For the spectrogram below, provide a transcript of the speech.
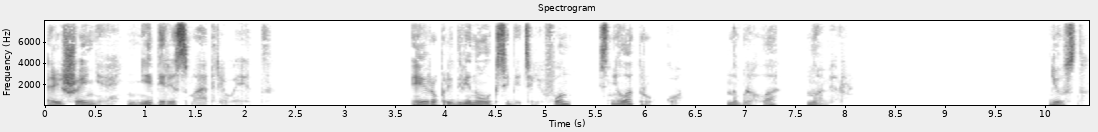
решение не пересматривает». Эйра придвинула к себе телефон, сняла трубку, набрала номер. «Дюст,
